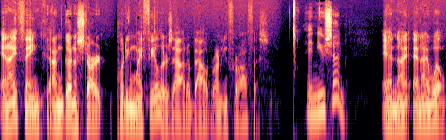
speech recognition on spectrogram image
And I think I'm going to start putting my feelers out about running for office. And you should. And I, and I will.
